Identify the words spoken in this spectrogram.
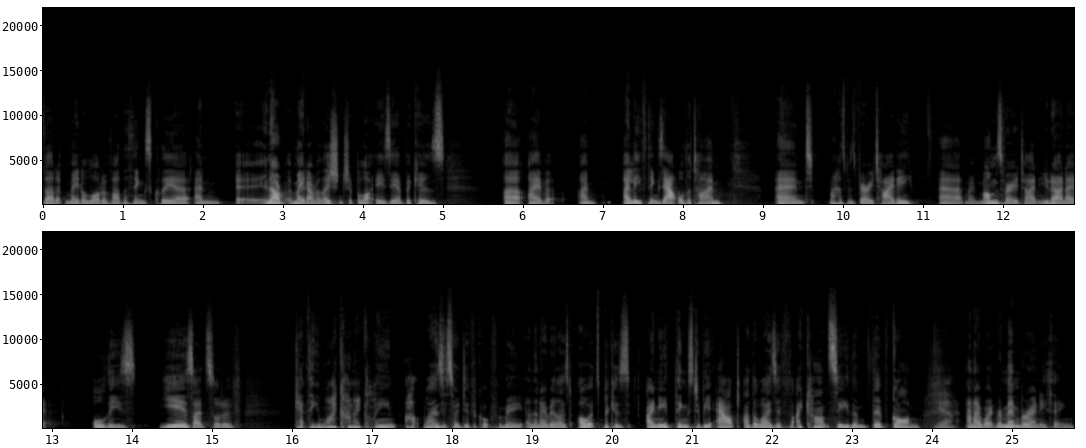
that it made a lot of other things clear, and uh, our, it made our relationship a lot easier because uh, I have a, I'm I leave things out all the time, and my husband's very tidy. Uh, my mum's very tidy, you know. And I, all these years, I'd sort of kept thinking, why can't I clean up? Why is it so difficult for me? And then I realized, oh, it's because I need things to be out. Otherwise, if I can't see them, they've gone. Yeah. And I won't remember anything.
